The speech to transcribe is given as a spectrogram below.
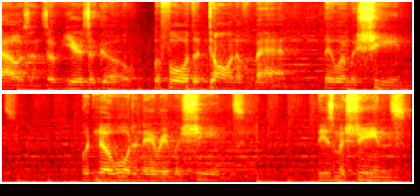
Thousands of years ago, before the dawn of man, there were machines. but no ordinary machines. These machines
